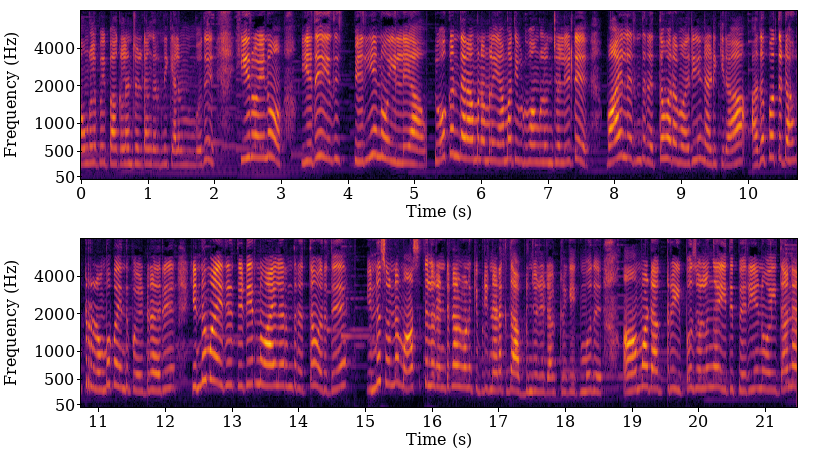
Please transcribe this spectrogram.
அவங்கள போய் பார்க்கலான்னு சொல்லிட்டு அங்கேருந்து கிளம்பும்போது ஹீரோயினும் எது இது பெரிய நோய் இல்லையா? டோக்கன் தராமல் நம்மளை ஏமாற்றி விடுவாங்களோன்னு சொல்லிட்டு வாயிலிருந்து ரத்தம் வர மாதிரி நடிக்கிறா. அதை பார்த்து டாக்டர் ரொம்ப பயந்து போயிடுறாரு. என்னம்மா இது? திடீர்னு வாயிலிருந்து ரத்தம் வருது. என்ன சொன்ன? மாசத்துல ரெண்டு நாள் உனக்கு இப்படி நடக்குதா? அப்படின்னு சொல்லி டாக்டர் கேட்கும்போது ஆமா டாக்டர் இப்போ சொல்லுங்க இது பெரிய நோய் தானே?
